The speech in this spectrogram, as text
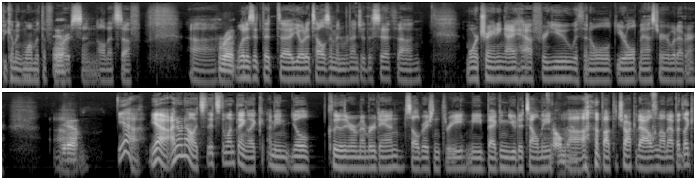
becoming one with the Yeah. Force and all that stuff. Uh, Right. What is it that uh, Yoda tells him in Revenge of the Sith? Um, more training I have for you with an old your old master or whatever. Yeah. Um, yeah, yeah. I don't know. It's it's the one thing. Like, I mean, you'll clearly remember Dan Celebration Three, me begging you to tell me Oh, uh, about the crocodiles and all that. But like,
